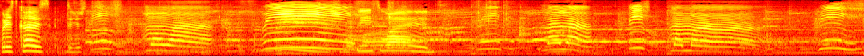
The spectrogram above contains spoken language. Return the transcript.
But it's cause they just Fish, mama. Fish. please what? Fish, mama. Fish, mama. Fish.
